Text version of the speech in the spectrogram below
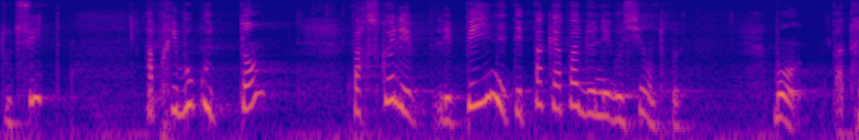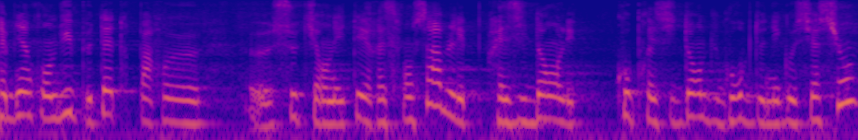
tout de suite a pris beaucoup de temps parce que les, pays n'étaient pas capables de négocier entre eux. Bon, pas très bien conduit peut-être par euh, euh, ceux qui en étaient responsables, les présidents, les coprésidents du groupe de négociation,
